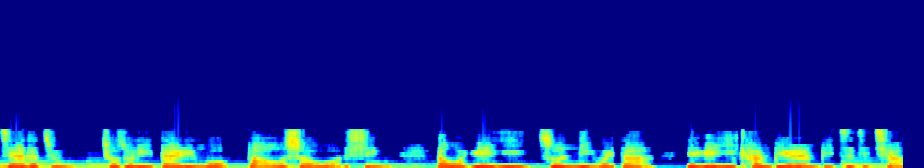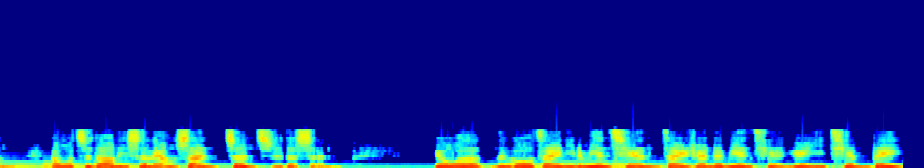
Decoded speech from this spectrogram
亲爱的主，求主你带领我，保守我的心，让我愿意尊你为大。也愿意看别人比自己强，让我知道你是良善正直的神。愿我能够在你的面前，在人的面前，愿意谦卑，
